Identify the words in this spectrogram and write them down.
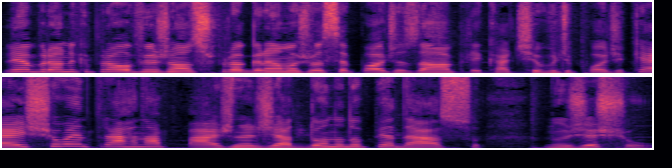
Lembrando que para ouvir os nossos programas você pode usar um aplicativo de podcast ou entrar na página de A Dona do Pedaço no G-Show.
